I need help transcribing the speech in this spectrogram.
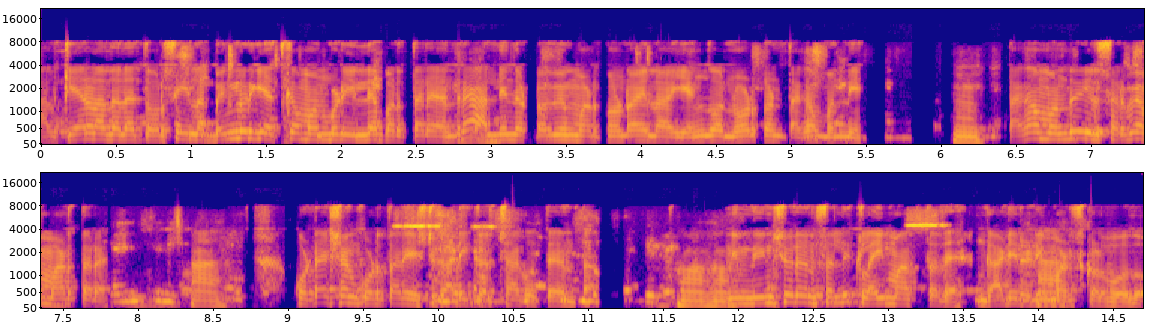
ಅಲ್ಲಿ ಕೇರಳದಲ್ಲೇ ತೋರಿಸಿ ಇಲ್ಲ ಬೆಂಗಳೂರಿಗೆ ಎತ್ಕೊಂಡ್ ಬಂದ್ಬಿಡಿ ಇಲ್ಲೇ ಬರ್ತಾರೆ ಅಂದ್ರೆ ಅಲ್ಲಿಂದ ಟೋವಿಂಗ್ ಮಾಡ್ಕೊಂಡು ಇಲ್ಲ ಹೆಂಗೋ ನೋಡ್ಕೊಂಡು ತಗೊಂಡ್ ಬನ್ನಿ ತಗೊಂಬಂದು ಇಲ್ಲಿ ಸರ್ವೆ ಮಾಡ್ತಾರೆ. ಕೊಟೇಶನ್ ಕೊಡ್ತಾರೆ ಎಷ್ಟು ಗಾಡಿ ಖರ್ಚಾಗುತ್ತೆ ಅಂತ. ನಿಮ್ದು ಇನ್ಶೂರೆನ್ಸ್ ಅಲ್ಲಿ ಕ್ಲೈಮ್ ಆಗ್ತದೆ. ಗಾಡಿ ರೆಡಿ ಮಾಡಿಸ್ಕೊಳ್ಬಹುದು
